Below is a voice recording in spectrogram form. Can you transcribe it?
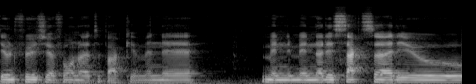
det jo en følelse, jeg får, når jeg er tilbage. Men, uh, men, men når det er sagt, så er det jo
